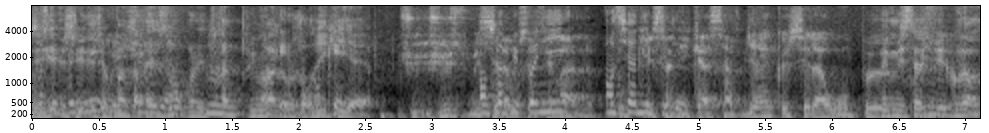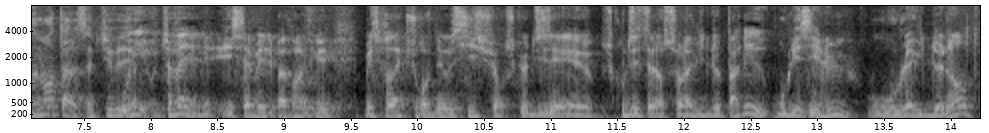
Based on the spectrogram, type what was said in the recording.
J'ai pas de raison qu'on les traite plus mal aujourd'hui qu'hier. Juste, mais c'est là où ça fait mal. Donc, les syndicats savent bien que c'est là où on peut. Mais, mais ça suit gouvernemental, ça que tu veux dire. Oui, tu sais, et ça met les patrons. Mais c'est pour ça que je revenais aussi sur ce que disait, ce qu'on disait tout à l'heure sur la ville de Paris, ou les élus, ou la ville de Nantes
